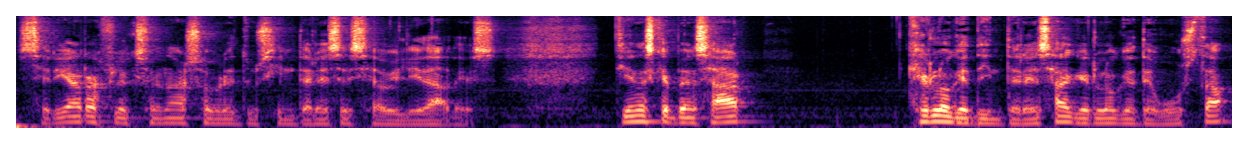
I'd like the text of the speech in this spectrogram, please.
sería reflexionar sobre tus intereses y habilidades. Tienes que pensar qué es lo que te interesa, qué es lo que te gusta.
